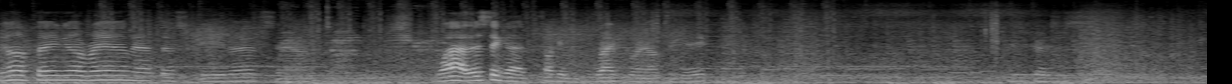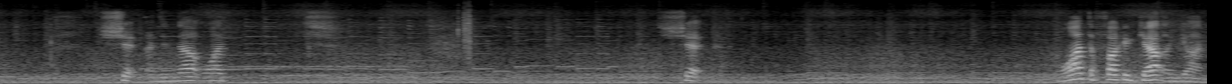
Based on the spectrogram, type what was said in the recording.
Jumping around at the speed of sound. Wow, this thing got fucking wrecked right out the gate. Jesus Christ. Shit, I did not want... Shit. I want the fucking Gatling gun.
